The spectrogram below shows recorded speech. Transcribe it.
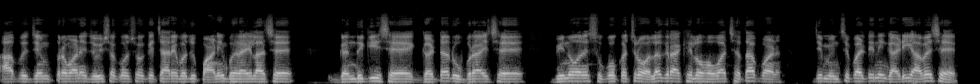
આપ જેમ પ્રમાણે જોઈ શકો છો કે ચારે બાજુ પાણી ભરાયેલા છે, ગંદકી છે, ગટર ઉભરાય છે, ભીનો અને સૂકો કચરો અલગ રાખેલો હોવા છતાં પણ જે મ્યુનિસિપાલિટીની ગાડી આવે છે,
